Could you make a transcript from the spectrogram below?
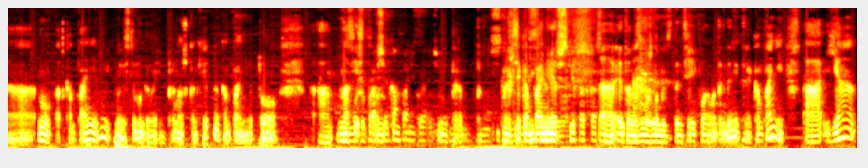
а, ну, от компании. Ну, ну, если мы говорим про нашу конкретную компанию, то а, у нас есть... про все компании говорить. Про, про все компании. Это, это, возможно, будет антиреклама тогда некоторых компаний. А я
